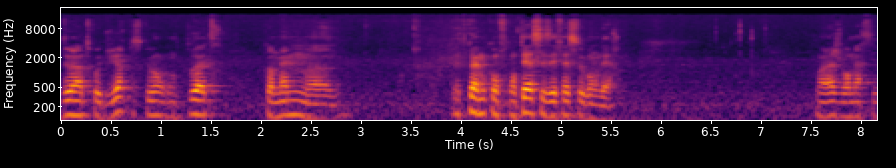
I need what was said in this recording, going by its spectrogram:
de l'introduire, parce qu'on peut être quand même euh, être quand même confronté à ces effets secondaires. Voilà, je vous remercie.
